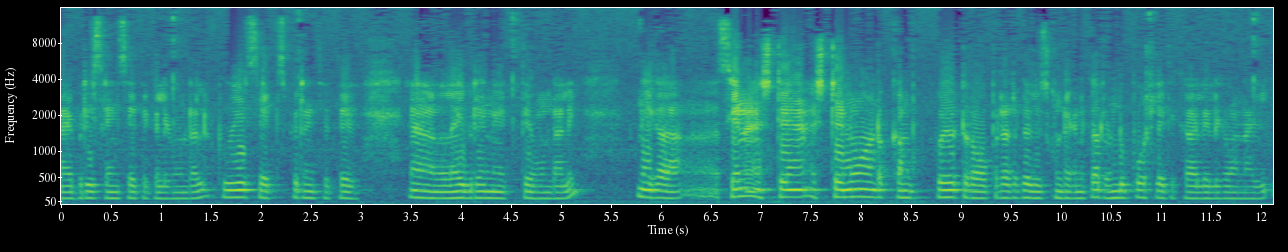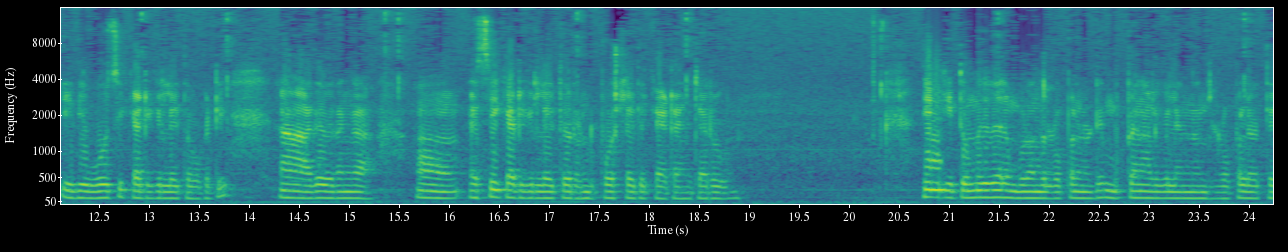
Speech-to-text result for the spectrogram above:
library science అయితే కలిగి ఉండాలి. టూ ఇయర్స్ ఎక్స్పీరియన్స్ అయితే లైబ్రరీ అయితే ఉండాలి. ఇక సెన్ స్టె స్టెనో అండ్ కంప్యూటర్ ఆపరేటర్గా చూసుకుంటే కనుక రెండు పోస్టులు అయితే ఖాళీలుగా ఉన్నాయి. ఇది ఓసీ కేటగిరీలో అయితే ఒకటి. అదేవిధంగా ఎస్సీ కేటగిరీలో అయితే రెండు పోస్టులు అయితే కేటాయించారు. దీనికి తొమ్మిది వేల మూడు వందల రూపాయల నుండి ముప్పై నాలుగు వేల ఎనిమిది వందల రూపాయలు అయితే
